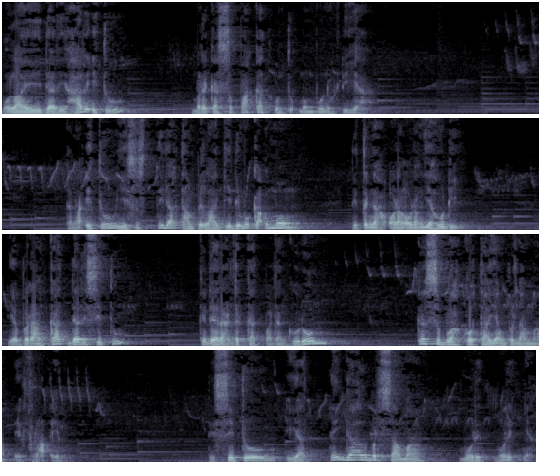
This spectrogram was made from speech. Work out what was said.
Mulai dari hari itu, mereka sepakat untuk membunuh dia. Karena itu Yesus tidak tampil lagi di muka umum di tengah orang-orang Yahudi. Dia berangkat dari situ ke daerah dekat padang gurun ke sebuah kota yang bernama Efraim. Di situ ia tinggal bersama murid-muridnya.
